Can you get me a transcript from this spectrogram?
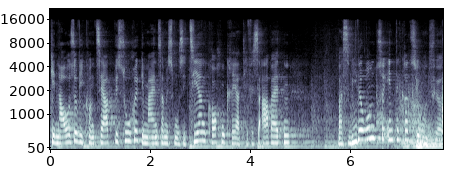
genauso wie Konzertbesuche, gemeinsames Musizieren, Kochen, kreatives Arbeiten, was wiederum zur Integration führt.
